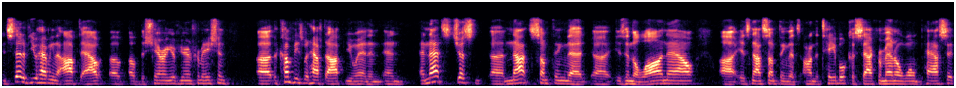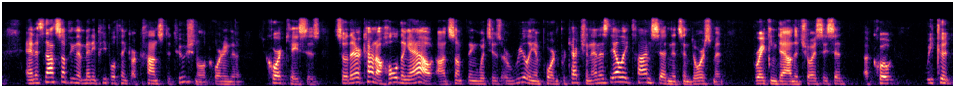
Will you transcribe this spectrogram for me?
instead of you having to opt out of, of the sharing of your information, uh, the companies would have to opt you in, and and and that's just uh, not something that uh, is in the law now. Uh, it's not something that's on the table because Sacramento won't pass it, and it's not something that many people think are constitutional according to court cases. So they're kind of holding out on something which is a really important protection. And as the LA Times said in its endorsement, breaking down the choice, they said, a quote, "We could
